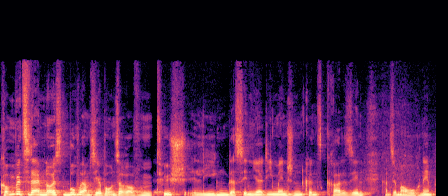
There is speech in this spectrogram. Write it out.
Kommen wir zu deinem neuesten Buch. Wir haben es hier bei uns auch auf dem Tisch liegen. Das sind ja die Menschen, können es gerade sehen, kannst ja mal hochnehmen,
